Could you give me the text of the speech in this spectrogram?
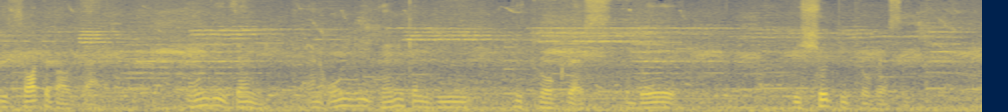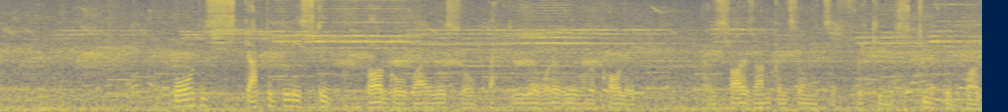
we thought about that. Only then, and only then can we, we progress the way we should be progressing. Or this capitalistic bug or virus or bacteria, whatever you want to call it, as far as I'm concerned, it's a freaking stupid bug.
